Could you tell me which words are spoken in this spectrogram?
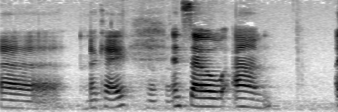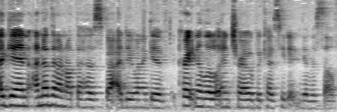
uh, Okay. Uh-huh. And so, um, again, I know that I'm not the host, but I do want to give Creighton a little intro because he didn't give himself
